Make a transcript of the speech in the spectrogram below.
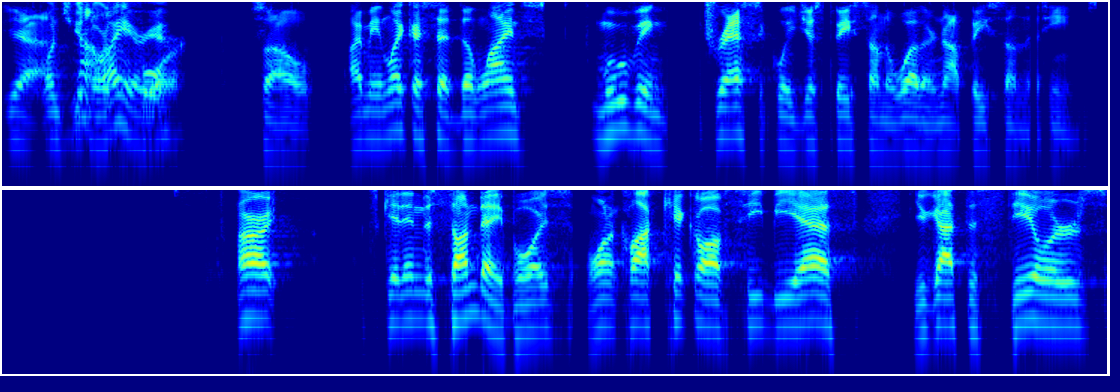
yeah. once you get No, north of hear ya. four. So, I mean, like I said, the line's moving drastically just based on the weather, not based on the teams. All right, let's get into Sunday, boys. One o'clock kickoff, CBS. You got the Steelers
